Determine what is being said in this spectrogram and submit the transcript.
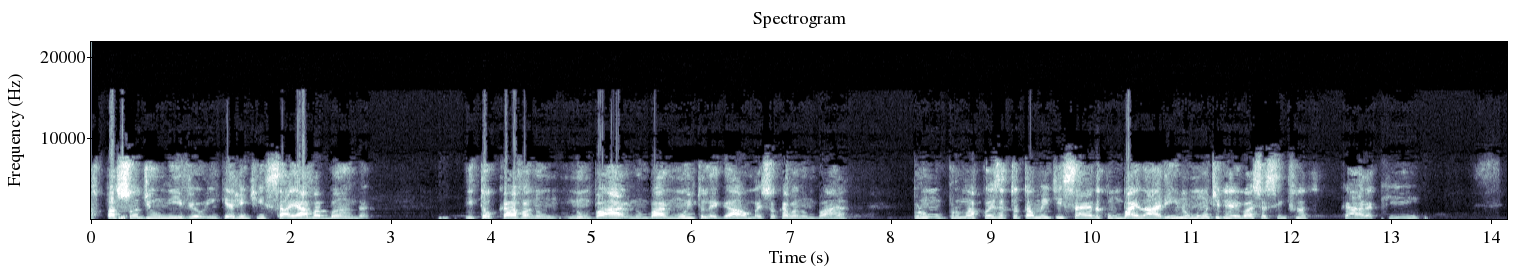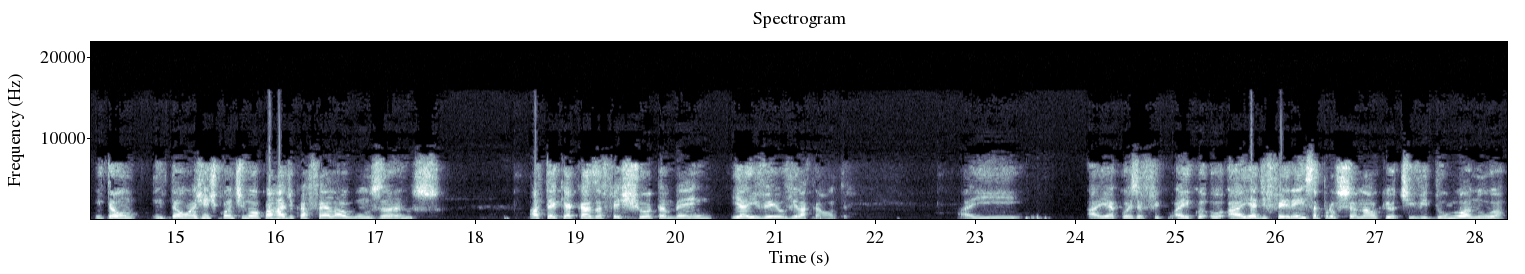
passou de um nível em que a gente ensaiava banda e tocava num, num bar, num bar muito legal, mas tocava num bar, para um, uma coisa totalmente ensaiada com bailarino, um monte de negócio assim, que cara, que. Então, então a gente continuou com a Rádio Café lá alguns anos, até que a casa fechou também, e aí veio o Villa Country. Aí, aí a coisa ficou. Aí, aí a diferença profissional que eu tive do Lua Nua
